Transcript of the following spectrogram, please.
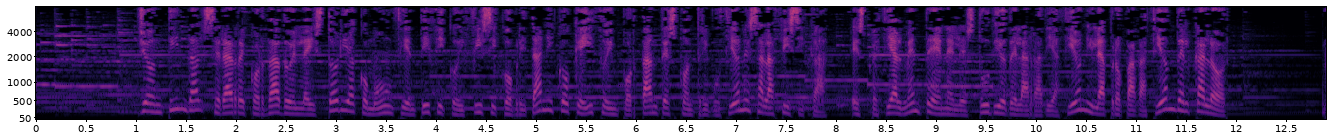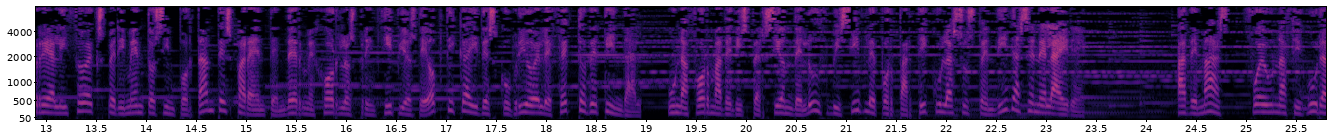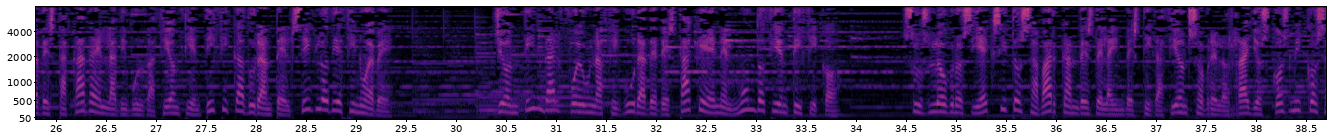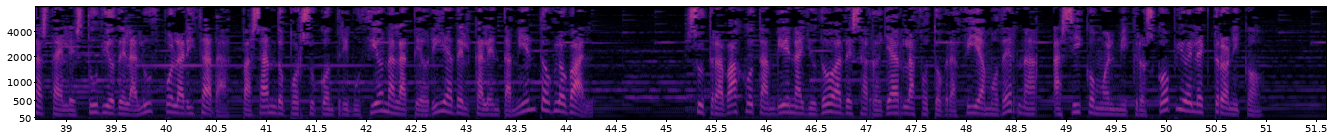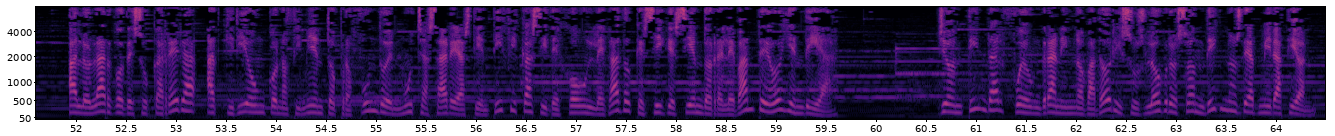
John Tyndall será recordado en la historia como un científico y físico británico que hizo importantes contribuciones a la física, especialmente en el estudio de la radiación y la propagación del calor. Realizó experimentos importantes para entender mejor los principios de óptica y descubrió el efecto de Tyndall una forma de dispersión de luz visible por partículas suspendidas en el aire. Además, fue una figura destacada en la divulgación científica durante el siglo XIX. John Tyndall fue una figura de destaque en el mundo científico. Sus logros y éxitos abarcan desde la investigación sobre los rayos cósmicos hasta el estudio de la luz polarizada, pasando por su contribución a la teoría del calentamiento global. Su trabajo también ayudó a desarrollar la fotografía moderna, así como el microscopio electrónico. A lo largo de su carrera, adquirió un conocimiento profundo en muchas áreas científicas y dejó un legado que sigue siendo relevante hoy en día. John Tyndall fue un gran innovador y sus logros son dignos de admiración.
